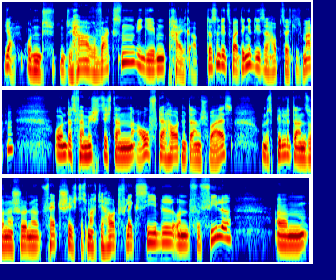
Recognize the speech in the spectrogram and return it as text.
Ja, und die Haare wachsen, die geben Talg ab. Das sind die zwei Dinge, die sie hauptsächlich machen. Und das vermischt sich dann auf der Haut mit deinem Schweiß und es bildet dann so eine schöne Fettschicht. Das macht die Haut flexibel und für viele ähm,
